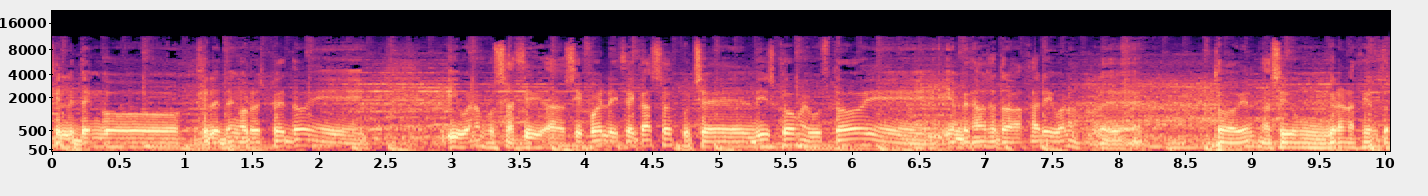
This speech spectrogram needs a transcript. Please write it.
que le, tengo, que le tengo respeto y, y bueno, pues así, fue, le hice caso, escuché el disco, me gustó y, empezamos a trabajar y bueno, eh, todo bien, ha sido un gran acierto.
